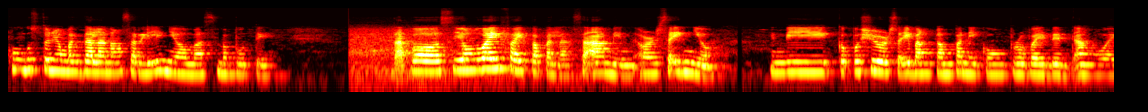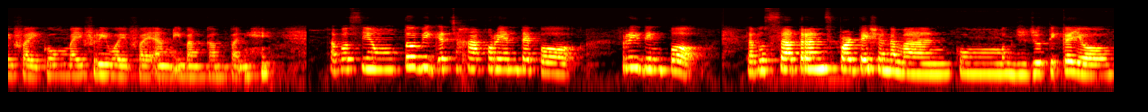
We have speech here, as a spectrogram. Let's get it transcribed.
kung gusto nyo magdala ng sarili nyo, mas mabuti. Tapos, yung wifi pa pala sa amin or sa inyo. Hindi ko po sure sa ibang company kung provided ang wifi, kung may free wifi ang ibang company. Tapos yung tubig at saka kuryente po, free din po. Tapos sa transportation naman, kung mag-duty kayo,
